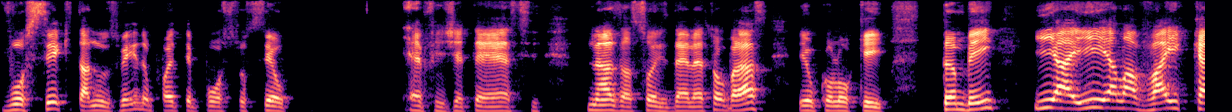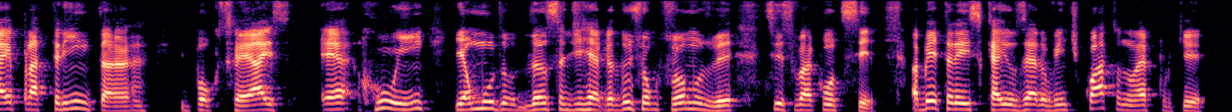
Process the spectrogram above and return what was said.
você que está nos vendo pode ter posto o seu FGTS nas ações da Eletrobras, eu coloquei também, e aí ela vai cair para 30 e poucos reais é ruim e é uma mudança de regra do jogo. Vamos ver se isso vai acontecer. A B3 caiu 0,24, não é porque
